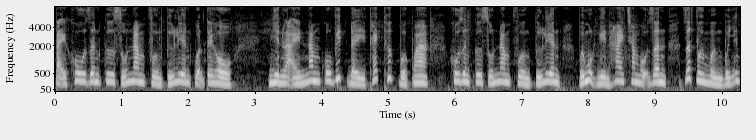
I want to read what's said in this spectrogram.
tại khu dân cư số 5 phường Tứ Liên, quận Tây Hồ. Nhìn lại năm Covid đầy thách thức vừa qua, khu dân cư số 5 phường Tứ Liên với 1.200 hộ dân rất vui mừng với những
